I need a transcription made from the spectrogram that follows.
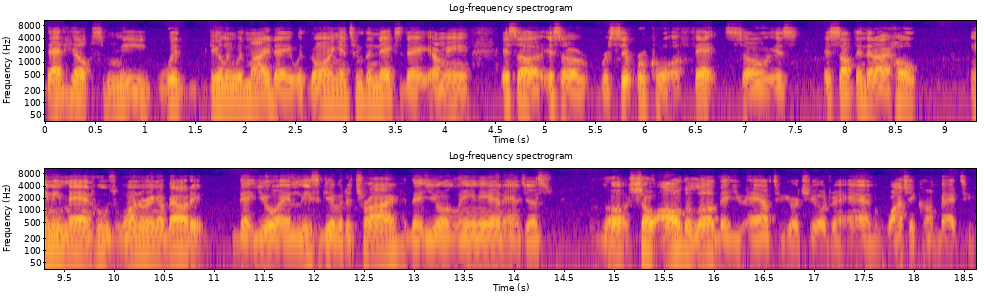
that helps me with dealing with my day, with going into the next day. I mean, it's a it's a reciprocal effect. So it's it's something that I hope any man who's wondering about it that you'll at least give it a try, that you'll lean in and just love, show all the love that you have to your children and watch it come back to you.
